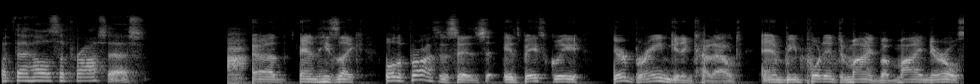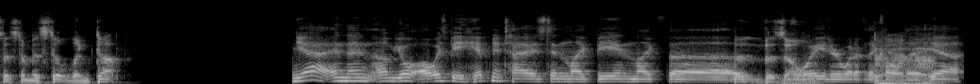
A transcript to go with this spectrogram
What the hell is the process? Uh, and he's like, well, the process is it's basically your brain getting cut out and being put into mine, but my neural system is still linked up. Yeah, and then um, you'll always be hypnotized and like be in like the, The, the zone. void or whatever they called it. Yeah,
